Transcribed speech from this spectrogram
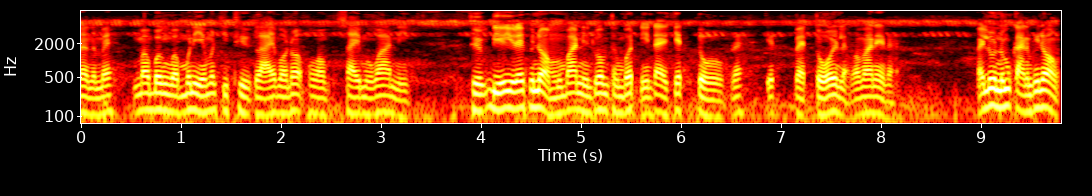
นั่นน่ไหมมาเบิ่งว่ามื้อนี้มันสิถือหลายบ่เนาะเพราะว่าใส่มื้อวานนี่ถือดีอยู่ได้พี่น้องมื้อวานนี่รวมทั้งเบิดนี่ได้เจ็ดโตนะเจ็ดแปดโตนี่แหละประมาณนี้แหละไปรุ่นน้ำกันพี่น้อง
